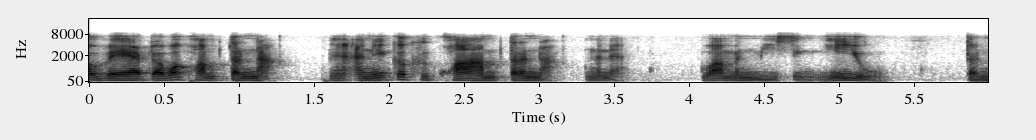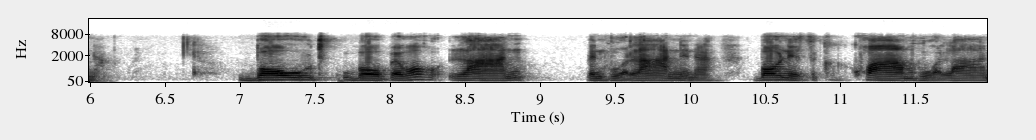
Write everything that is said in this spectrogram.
aware แปลว่าความตระหนักนะอันนี้ก็คือความตระหนักนั่นแหละว่ามันมีสิ่งนี้อยู่ตระหนัก bold bold แปลว่าล้านเป็นหัวล้านเนี่ยนะ boldness ก็คือความหัวล้าน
